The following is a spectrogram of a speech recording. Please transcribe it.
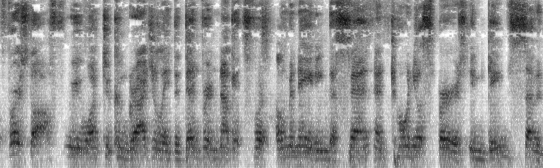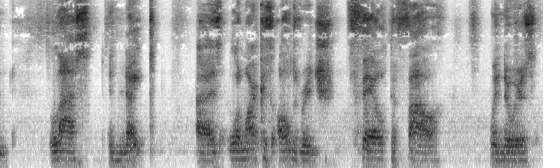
first off, we want to congratulate the Denver Nuggets for eliminating the San Antonio Spurs in Game 7 last night as Lamarcus Aldridge failed to foul when there was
